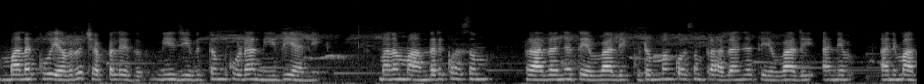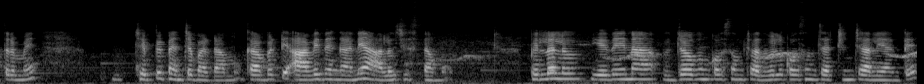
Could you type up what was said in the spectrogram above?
మనకు ఎవరు చెప్పలేదు నీ జీవితం కూడా నీది అని. మనం అందరి కోసం ప్రాధాన్యత ఇవ్వాలి కుటుంబం కోసం ప్రాధాన్యత ఇవ్వాలి అని అని మాత్రమే చెప్పి పెంచబడ్డాము. కాబట్టి ఆ విధంగానే ఆలోచిస్తాము. పిల్లలు ఏదైనా ఉద్యోగం కోసం చదువుల కోసం చర్చించాలి అంటే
